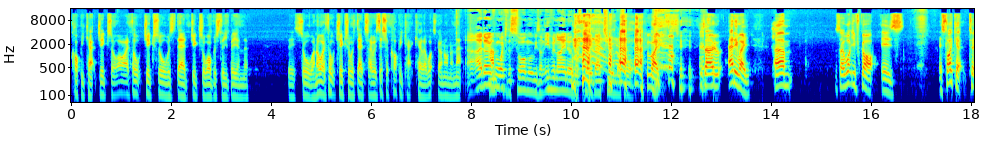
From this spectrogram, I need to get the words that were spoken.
copycat Jigsaw. Oh, I thought Jigsaw was dead. Jigsaw obviously being the, the Saw one. Oh, I thought Jigsaw was dead. So is this a copycat killer? What's going on in that? I don't Um, even watch the Saw movies, and even I know they've played that tune before. right. so anyway, um, so what you've got is it's like a. T-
